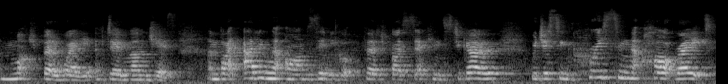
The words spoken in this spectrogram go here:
a much better way of doing lunges. And by adding the arms in, you've got 35 seconds to go. We're just increasing that heart rate.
